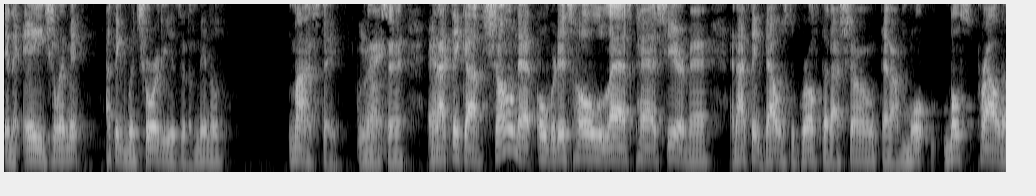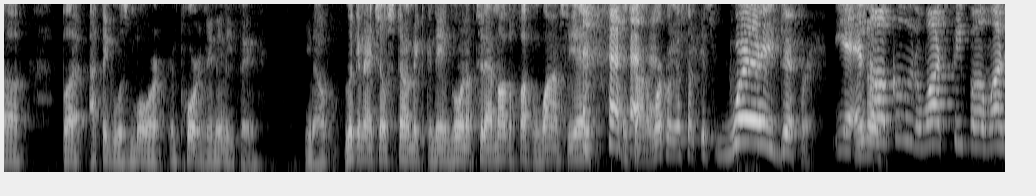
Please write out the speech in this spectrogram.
in an age limit. I think maturity is in a mental mind state. You know what I'm saying? And I think I've shown that over this whole last past year, man. And I think that was the growth that I shown that I'm more, most proud of. But I think it was more important than anything. You know, looking at your stomach and then going up to that motherfucking YMCA and trying to work on your stomach, it's way different. Yeah, it's know- all cool to watch people watch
